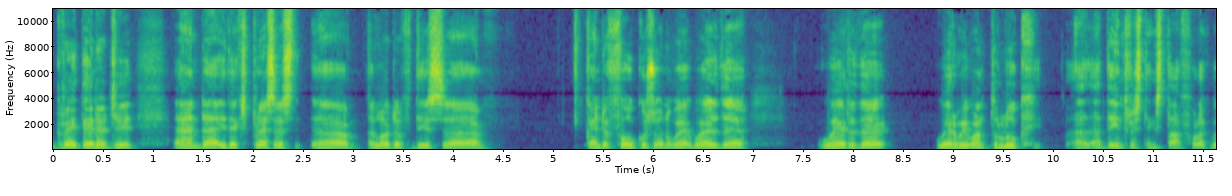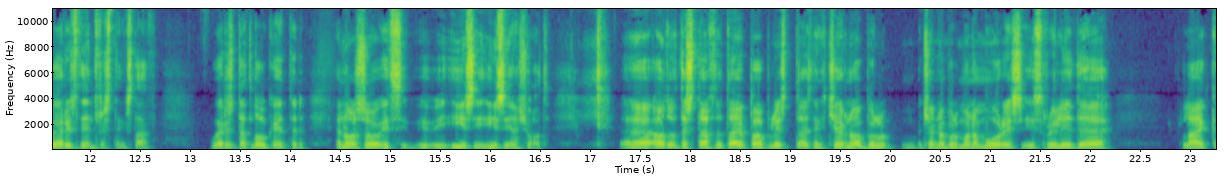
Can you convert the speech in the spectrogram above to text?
great energy, and uh, it expresses uh, a lot of this uh, kind of focus on where, where the where the where we want to look at, at the interesting stuff, like where is the interesting stuff? Where is that located? And also it's easy easy and short. Uh, out of the stuff that I published, I think Chernobyl, Chernobyl Mon Amour is, is really the like.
